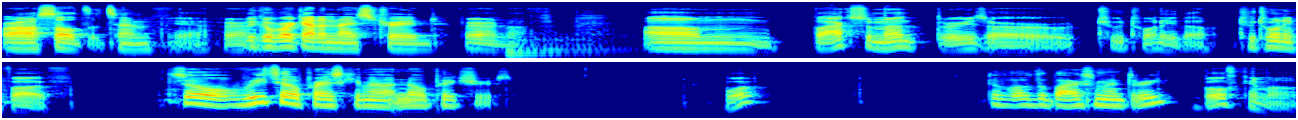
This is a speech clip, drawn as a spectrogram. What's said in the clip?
Or I'll sell it to Tim. Yeah, fair. We enough. could work out a nice trade. Fair enough. Um, black cement threes are two twenty though. Two twenty five. So retail price came out, no pictures What? of, of the Black Cement 3. Both came out.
